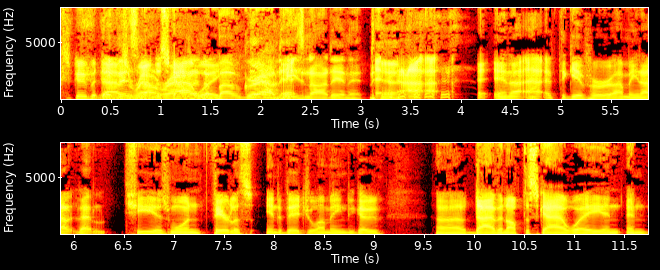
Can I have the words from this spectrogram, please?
scuba dives around the Skyway. above ground, Yeah. he's not in it. I, I- and I, have to give her. I mean, I, that she is one fearless individual. I mean, to go uh, diving off the Skyway and, and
